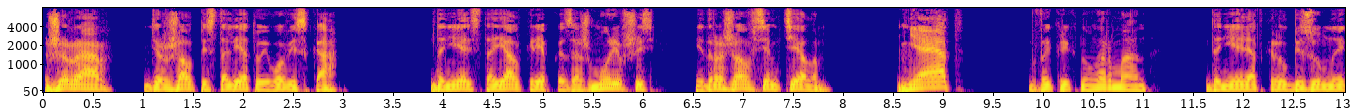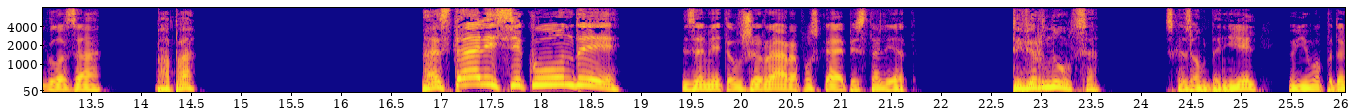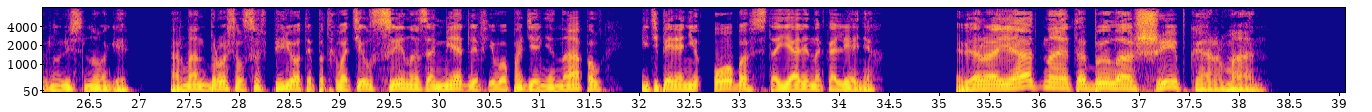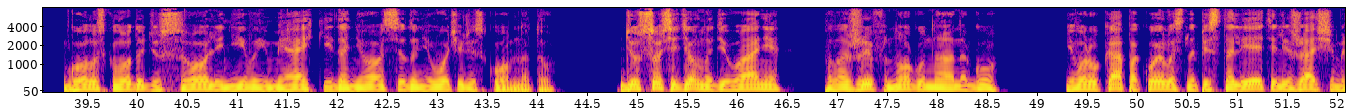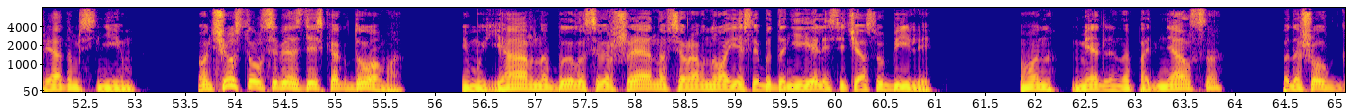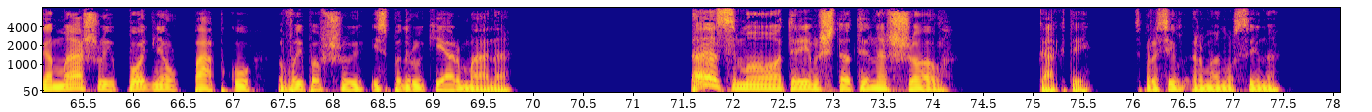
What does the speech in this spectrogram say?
Жерар держал пистолет у его виска. Даниэль стоял, крепко зажмурившись, и дрожал всем телом. «Нет!» — выкрикнул Арман. Даниэль открыл безумные глаза. «Папа?» «Остались секунды!» — заметил Жерар, опуская пистолет. «Ты вернулся!» — сказал Даниэль, и у него подогнулись ноги. Арман бросился вперед и подхватил сына, замедлив его падение на пол — и теперь они оба стояли на коленях. «Вероятно, это была ошибка, Арман». Голос Клода Дюссо, ленивый и мягкий, донесся до него через комнату. Дюссо сидел на диване, положив ногу на ногу. Его рука покоилась на пистолете, лежащем рядом с ним. Он чувствовал себя здесь как дома. Ему явно было совершенно все равно, если бы Даниэля сейчас убили. Он медленно поднялся, подошел к Гамашу и поднял папку, выпавшую из-под руки Армана. «Посмотрим, что ты нашел». «Как ты?» — спросил Арман у сына.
